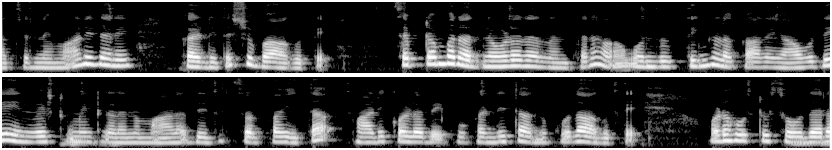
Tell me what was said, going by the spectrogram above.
ಆಚರಣೆ ಮಾಡಿದರೆ ಖಂಡಿತ ಶುಭ ಆಗುತ್ತೆ. ಸೆಪ್ಟೆಂಬರ್ ಹದಿನೇಳರ ನಂತರ ಒಂದು ತಿಂಗಳ ಕಾಲ ಯಾವುದೇ ಇನ್ವೆಸ್ಟ್ಮೆಂಟ್ಗಳನ್ನು ಮಾಡದಿದ್ದು ಸ್ವಲ್ಪ ಹಿತ ಮಾಡಿಕೊಳ್ಳಬೇಕು. ಖಂಡಿತ ಅನುಕೂಲ ಆಗುತ್ತೆ. ಒಡಹುಟ್ಟು ಸೋದರ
